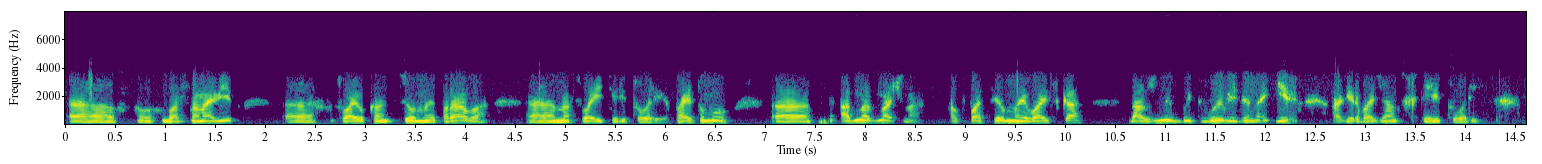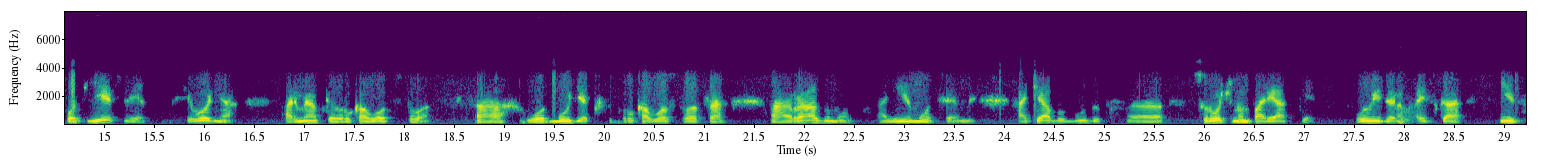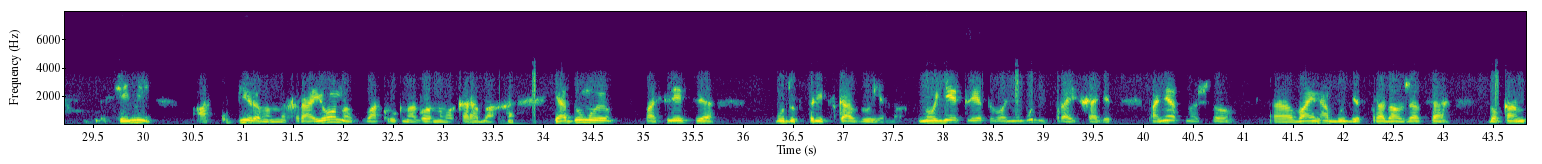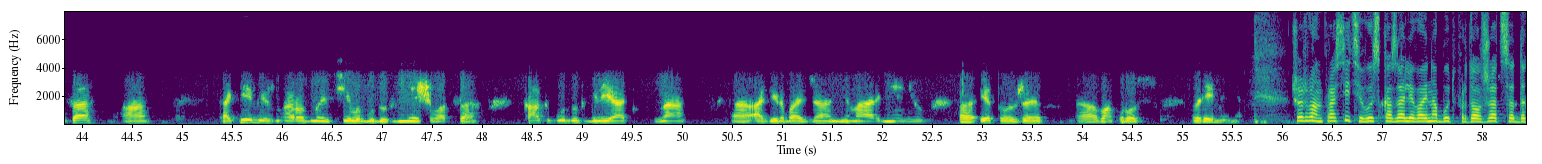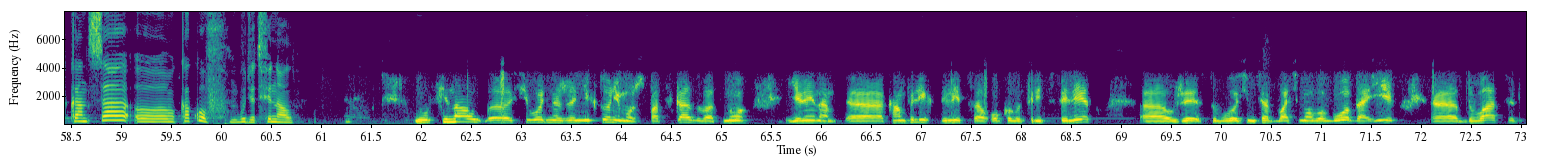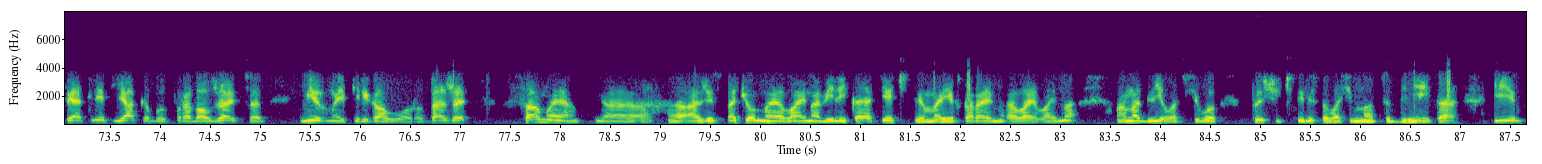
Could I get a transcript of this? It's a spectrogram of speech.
э, восстановить э, свое конституционное право на своей территории. Поэтому однозначно оккупационные войска должны быть выведены из азербайджанских территорий. Вот если сегодня армянское руководство вот будет руководствоваться разумом, а не эмоциями, хотя бы будут в срочном порядке выведены войска из семи оккупированных районов вокруг Нагорного Карабаха, я думаю, последствия будут предсказуемы. Но если этого не будет происходить, понятно, что э, война будет продолжаться до конца, а какие международные силы будут вмешиваться, как будут влиять на э, Азербайджан и на Армению, э, это уже э, вопрос времени. Шерван, простите, вы сказали, война будет продолжаться до конца. Каков будет финал? Ну, финал сегодня же никто не может подсказывать, но, Елена, конфликт длится около 30 лет, уже с 88 года, и 25 лет якобы продолжаются мирные переговоры. Даже самая э, ожесточенная война Великая Отечественная и Вторая мировая война, она длилась всего 1418 дней, да, и э,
